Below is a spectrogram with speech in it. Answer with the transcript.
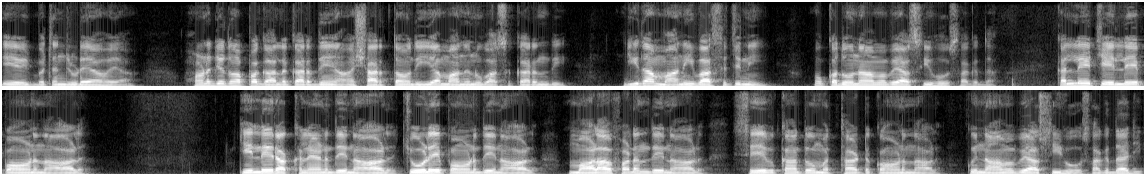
ਇਹ ਬਚਨ ਜੁੜਿਆ ਹੋਇਆ। ਹੁਣ ਜਦੋਂ ਆਪਾਂ ਗੱਲ ਕਰਦੇ ਆਂ ਸ਼ਰਤ ਦੀ ਆ ਮਨ ਨੂੰ ਵਸ ਕਰਨ ਦੀ, ਜਿਹਦਾ ਮਨ ਹੀ ਵਸ 'ਚ ਨਹੀਂ, ਉਹ ਕਦੋਂ ਨਾਮ ਅਭਿਆਸੀ ਹੋ ਸਕਦਾ? ਕੱਲੇ ਚੇਲੇ ਪਾਉਣ ਨਾਲ, ਕੇਲੇ ਰੱਖ ਲੈਣ ਦੇ ਨਾਲ, ਚੋਲੇ ਪਾਉਣ ਦੇ ਨਾਲ, ਮਾਲਾ ਫੜਨ ਦੇ ਨਾਲ, ਸੇਵਕਾਂ ਤੋਂ ਮੱਥਾ ਟਿਕਾਉਣ ਨਾਲ ਕੋਈ ਨਾਮ ਅਭਿਆਸੀ ਹੋ ਸਕਦਾ ਜੀ?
